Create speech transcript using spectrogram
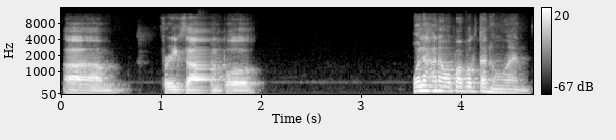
Um, for example, wala ka na mapapagtanungan.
